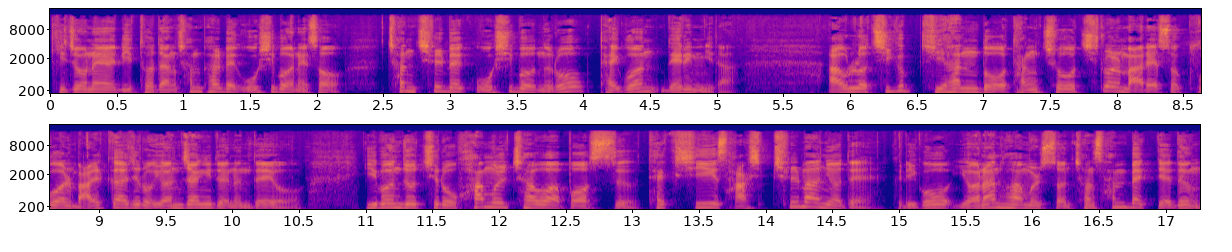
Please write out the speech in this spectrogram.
기존의 리터당 1,850원에서 1,750원으로 100원 내립니다. 아울러 지급 기한도 당초 7월 말에서 9월 말까지로 연장이 되는데요. 이번 조치로 화물차와 버스, 택시 47만여 대, 그리고 연안 화물선 1,300대 등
